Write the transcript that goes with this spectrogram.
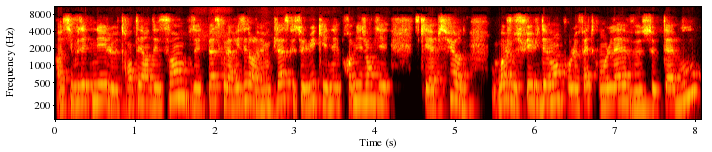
Hein, Si vous êtes né le 31 décembre, vous n'êtes pas scolarisé dans la même classe que celui qui est né le 1er janvier, ce qui est absurde. Moi, je suis évidemment pour le fait qu'on lève ce tabou.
